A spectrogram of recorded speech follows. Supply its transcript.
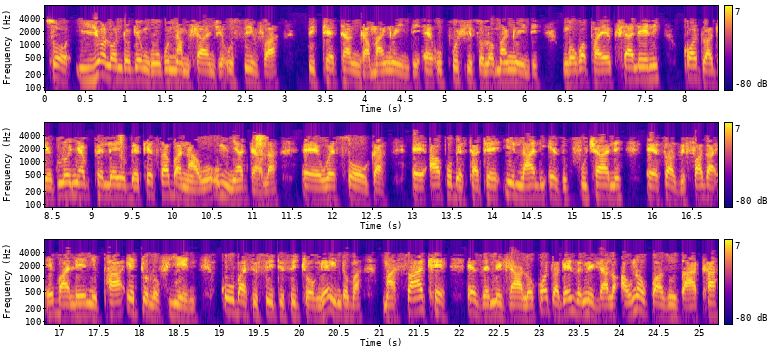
So yiyo loo nto ke ngoku namhlanje usiva sithetha ngamanqindi um uphuhliso lwamanqindi ngokwaphaya ekuhlaleni. Kodwa ke kulo nyaka kupheleyo bekhe saba nawo umnyhadala um wesoka um apho besithathe iilali ezikufutshane um sazifaka ebaleni phaa etolofiyeni kuba sisithi sijonge into masakhe ezemidlalo. Kodwa ke ezemidlalo awunawukwazi uzakha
